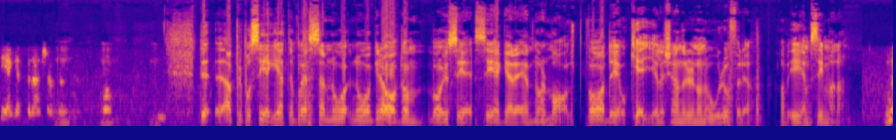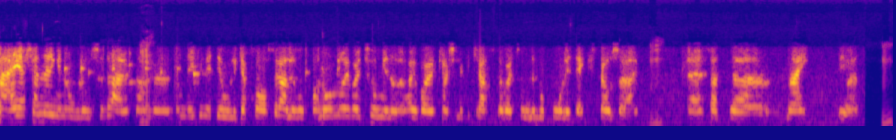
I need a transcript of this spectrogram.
sega sådär. Så, mm. ja. Mm. Det, apropå segheten på SM, no, några av dem var ju se, segare än normalt. Var det okej okay, eller känner du någon oro för det av EM-simmarna? Nej, jag känner ingen oro sådär. Utan nej. Eh, de ligger lite i olika faser allihopa. Någon har ju varit tvungen, har ju varit kanske lite krass och varit tvungen att gå på lite extra och sådär. Mm. Eh, så att, uh, nej, det gör jag inte. Mm.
